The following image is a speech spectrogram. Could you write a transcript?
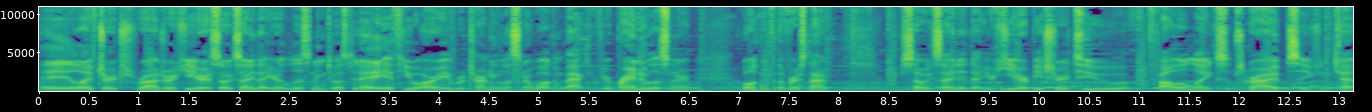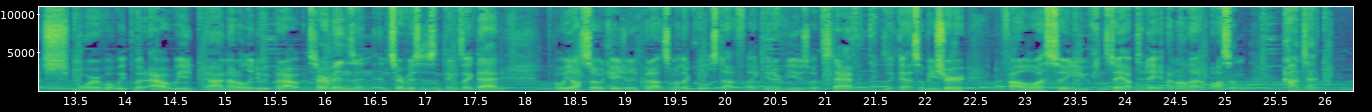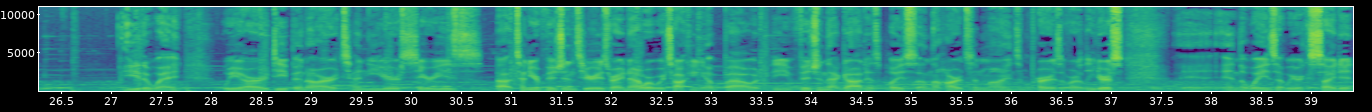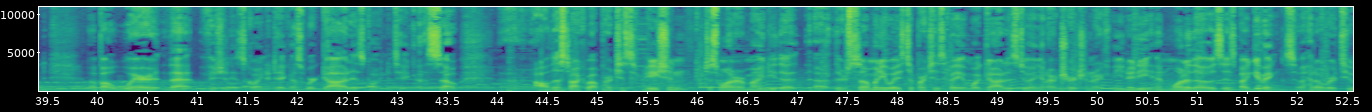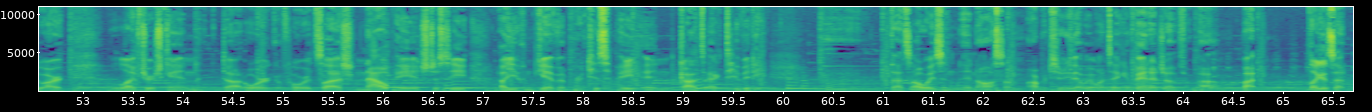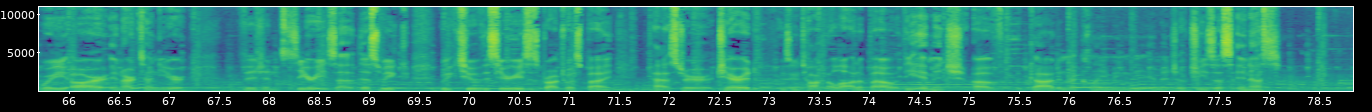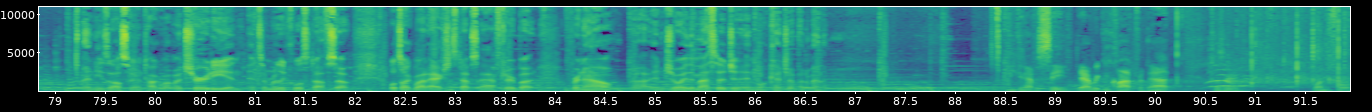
Hey, Life Church, Roger here. So excited that you're listening to us today. If you are a returning listener, welcome back. If you're a brand new listener, welcome for the first time. So excited that you're here. Be sure to follow, like, subscribe so you can catch more of what we put out. We uh, not only do we put out sermons and, and services and things like that, but we also occasionally put out some other cool stuff like interviews with staff and things like that. So be sure to follow us so you can stay up to date on all that awesome content. Either way, we are deep in our 10 year series, uh, 10 year vision series right now, where we're talking about the vision that God has placed on the hearts and minds and prayers of our leaders and the ways that we're excited about where that vision is going to take us, where God is going to take us. So, uh, all this talk about participation, just want to remind you that uh, there's so many ways to participate in what God is doing in our church and our community, and one of those is by giving. So, head over to our lifechurchcanton.org forward slash now page to see how you can give and participate in God's activity that's always an, an, awesome opportunity that we want to take advantage of. Um, but like I said, we are in our 10 year Vision series. Uh, this week, week two of the series, is brought to us by Pastor Jared, who's going to talk a lot about the image of God and reclaiming the image of Jesus in us. And he's also going to talk about maturity and, and some really cool stuff. So we'll talk about action steps after. But for now, uh, enjoy the message and we'll catch up in a minute. Can have a seat. Yeah, we can clap for that. Those are wonderful.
